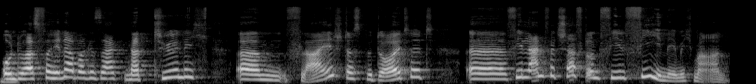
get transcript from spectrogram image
Und du hast vorhin aber gesagt, natürlich ähm, Fleisch, das bedeutet äh, viel Landwirtschaft und viel Vieh, nehme ich mal an.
